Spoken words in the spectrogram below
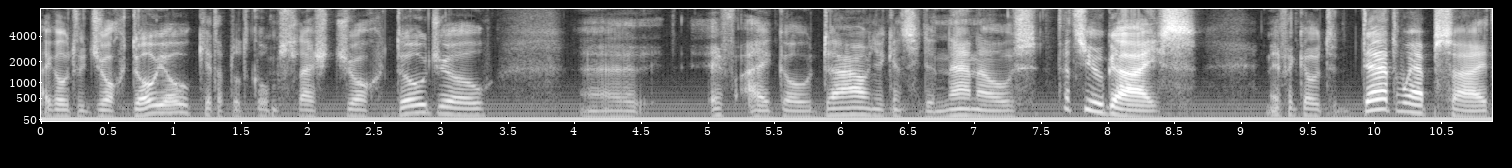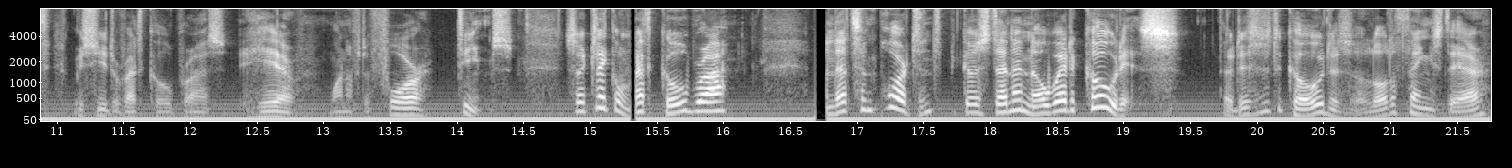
I go to JogDojo, github.com slash JogDojo. Uh, if I go down, you can see the nanos. That's you guys. And if I go to that website, we see the Red Cobras here, one of the four teams. So I click on Red Cobra, and that's important because then I know where the code is. So this is the code, there's a lot of things there.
